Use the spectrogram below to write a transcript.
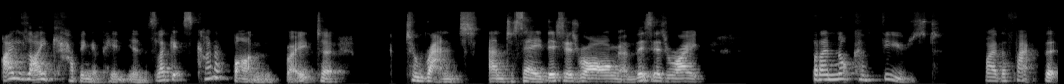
I like having opinions. Like it's kind of fun, right? To to rant and to say this is wrong and this is right. But I'm not confused by the fact that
